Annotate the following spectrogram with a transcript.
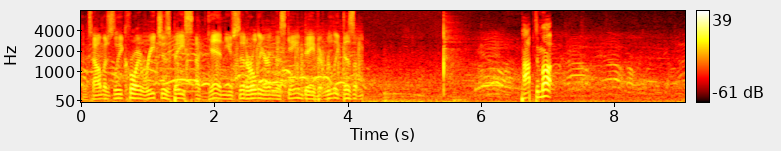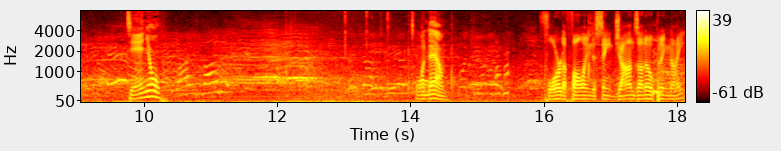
And Talmadge LeCroy reaches base again. You said earlier in this game, Dave, it really doesn't. Popped him up. Daniel. One down. Florida falling to St. John's on opening night.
